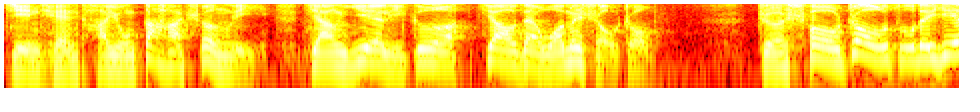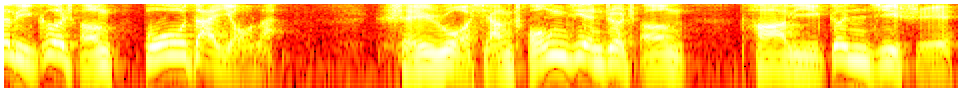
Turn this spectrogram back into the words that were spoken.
今天他用大胜利将耶利哥交在我们手中，这受咒诅的耶利哥城不再有了。谁若想重建这城，他立根基时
